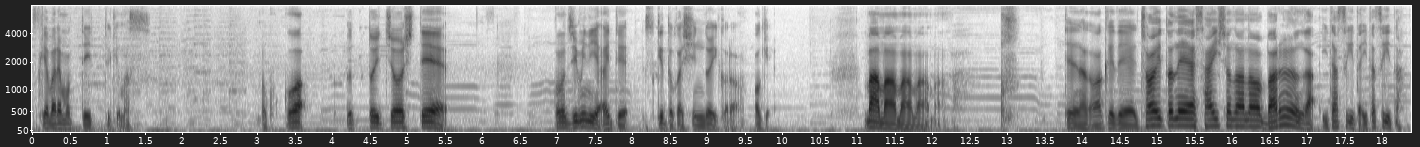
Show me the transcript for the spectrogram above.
スケバレ持っていっておきます。まあ、ここは、ウッド一応して、この地味に相手、スケとかしんどいから、OK。まあまあまあまあまあまあ。ってなわけで、ちょいとね、最初のあの、バルーンが痛すぎた、痛すぎた。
